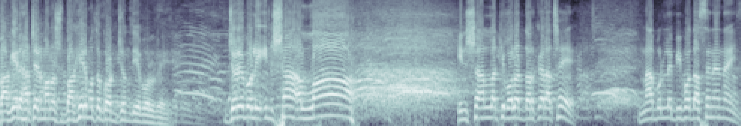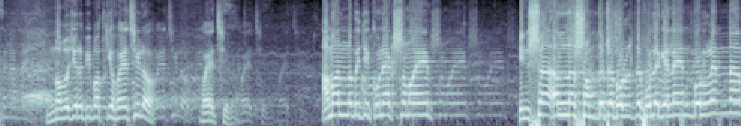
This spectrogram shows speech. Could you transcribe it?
বাগের হাটের মানুষ বাঘের মতো গর্জন দিয়ে বলবে। জোরে বলি ইনশা আল্লাহ ইনশা আল্লাহ কি বলার দরকার আছে? না বললে বিপদ আছে না নাই? নবজির বিপদ কি হয়েছিল? হয়েছিল। আমার নবীজি কোন এক সময়ে ইনশা আল্লাহ শব্দটা বলতে ভুলে গেলেন, বললেন না।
